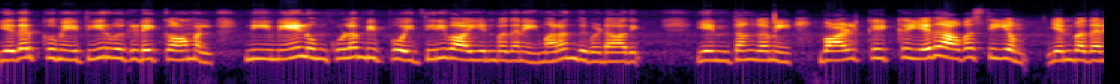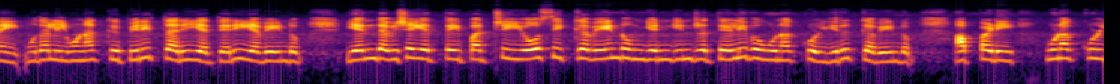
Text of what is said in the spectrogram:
எதற்குமே தீர்வு கிடைக்காமல் நீ மேலும் குழம்பி போய் திரிவாய் என்பதனை மறந்து விடாதே என் தங்கமே வாழ்க்கைக்கு எது அவசியம் என்பதனை முதலில் உனக்கு பிரித்தறிய தெரிய வேண்டும். எந்த விஷயத்தை பற்றி யோசிக்க வேண்டும் என்கின்ற தெளிவு உனக்குள் இருக்க வேண்டும். அப்படி உனக்குள்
